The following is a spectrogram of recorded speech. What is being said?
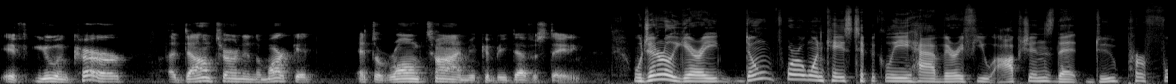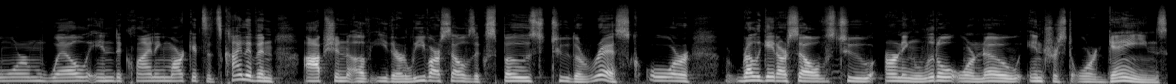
if you incur a downturn in the market at the wrong time, it could be devastating. Well, generally, Gary, don't 401ks typically have very few options that do perform well in declining markets? It's kind of an option of either leave ourselves exposed to the risk or relegate ourselves to earning little or no interest or gains.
